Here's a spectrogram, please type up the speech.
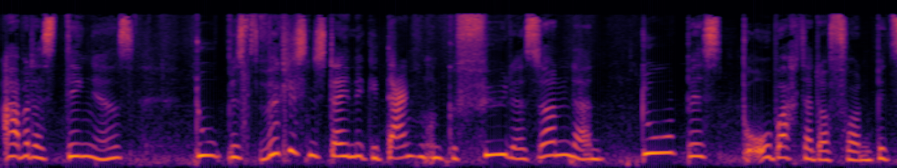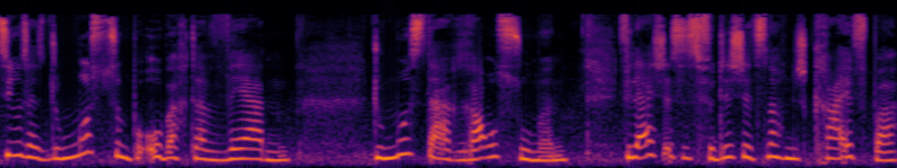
Aber das Ding ist, du bist wirklich nicht deine Gedanken und Gefühle, sondern du bist Beobachter davon, beziehungsweise du musst zum Beobachter werden. Du musst da rauszoomen. Vielleicht ist es für dich jetzt noch nicht greifbar,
